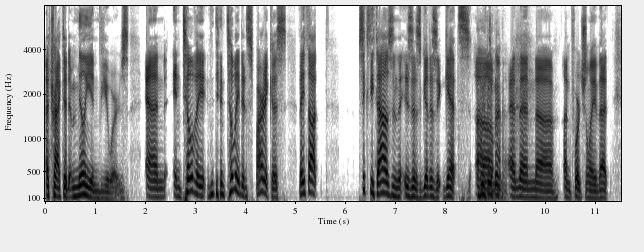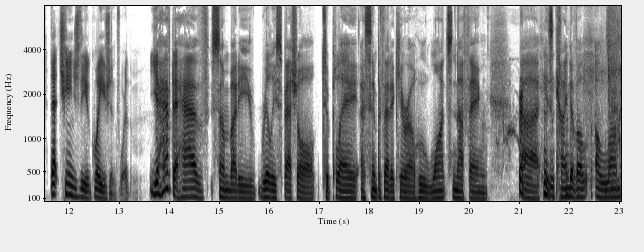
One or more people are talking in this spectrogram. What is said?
attracted a million viewers. And until they until they did Spartacus, they thought sixty thousand is as good as it gets. Um, and then uh, unfortunately, that that changed the equation for them. You have to have somebody really special to play a sympathetic hero who wants nothing uh, is kind of a, a lump,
